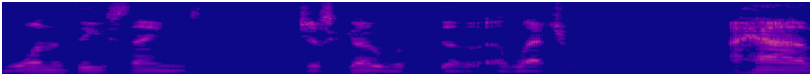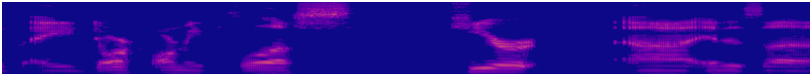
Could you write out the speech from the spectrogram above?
one of these things, just go with the electric. I have a Dark Army Plus here. Uh, it is a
